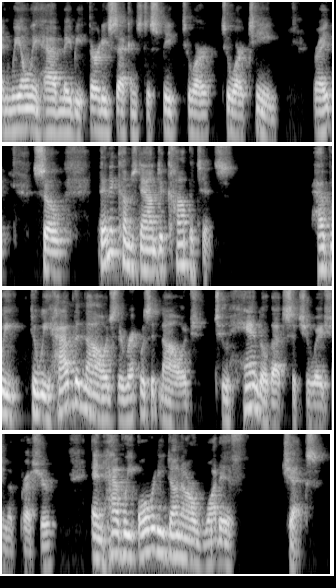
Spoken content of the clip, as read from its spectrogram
and we only have maybe 30 seconds to speak to our to our team right? So then it comes down to competence. Have we do we have the knowledge, the requisite knowledge to handle that situation of pressure? And have we already done our what if checks?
